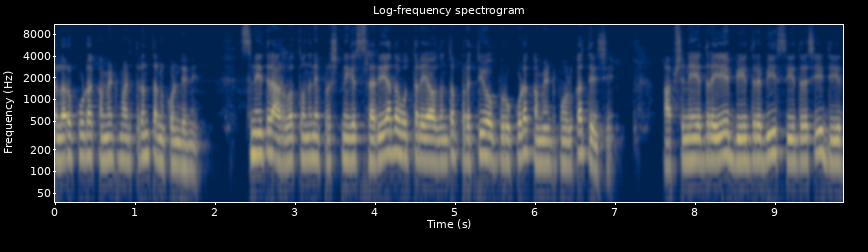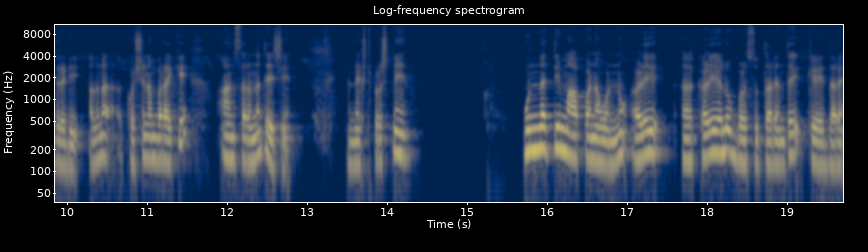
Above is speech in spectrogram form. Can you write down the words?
ಎಲ್ಲರೂ ಕೂಡ ಕಮೆಂಟ್ ಮಾಡ್ತೀರಂತ ಅನ್ಕೊಂಡೀನಿ. ಸ್ನೇಹಿತರೆ, ಅರವತ್ತೊಂದನೇ ಪ್ರಶ್ನೆಗೆ ಸರಿಯಾದ ಉತ್ತರ ಯಾವುದಂತ ಪ್ರತಿಯೊಬ್ಬರು ಕೂಡ ಕಮೆಂಟ್ ಮೂಲಕ ತಿಳಿಸಿ. ಆಪ್ಷನ್ ಎ ಇದ್ದರೆ ಎ ಬಿ ಇದ್ರೆ ಬಿ ಸಿ ಇದ್ರೆ ಸಿ ಡಿ ಇದ್ರೆ ಡಿ ಅದನ್ನು ಕ್ವಶನ್ ನಂಬರ್ ಹಾಕಿ ಆನ್ಸರನ್ನು ತಿಳಿಸಿ. ನೆಕ್ಸ್ಟ್ ಪ್ರಶ್ನೆ. ಉನ್ನತಿ ಮಾಪನವನ್ನು ಅಳಿ ಕಳೆಯಲು ಬಳಸುತ್ತಾರೆ ಅಂತ ಕೇಳಿದ್ದಾರೆ.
